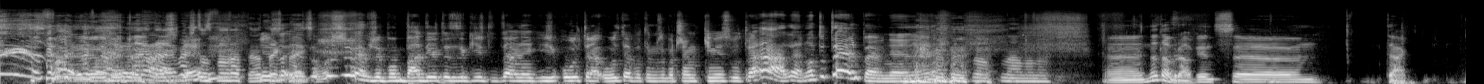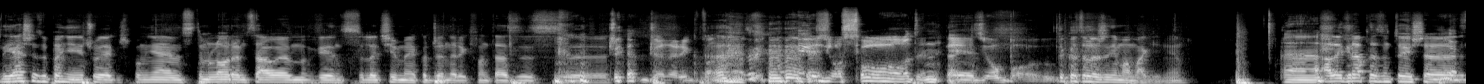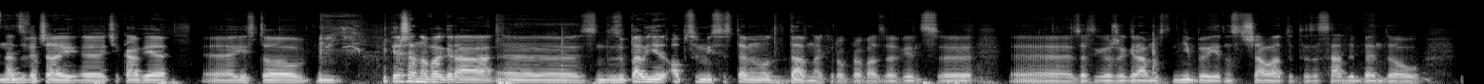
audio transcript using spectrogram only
fajnie, fajnie, fajnie, nie? z powrotem, Ja, ja założyłem, że Bombadil to jest jakiś totalnie jakiś ultra, ultra, potem zobaczyłem kim jest ultra, a, no, no to ten pewnie, nie? No, no, no. No. E, no dobra, więc e, tak. Ja się zupełnie nie czuję, jak już wspomniałem, z tym lorem całym, więc lecimy jako generic fantasy z... E, Generic fantasy. Here's your sword and here's your bow. tylko tyle, że nie ma magii, nie? E, ale gra prezentuje się Jest, nadzwyczaj e, ciekawie. E, jest to mm, pierwsza nowa gra e, z zupełnie obcym mi systemem od dawna, którą prowadzę, więc e, e, z tego, że gram niby jednostrzała, to te zasady będą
